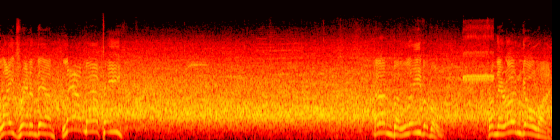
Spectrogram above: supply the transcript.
Lage ran him down. Laumape. Unbelievable. From their own goal line.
